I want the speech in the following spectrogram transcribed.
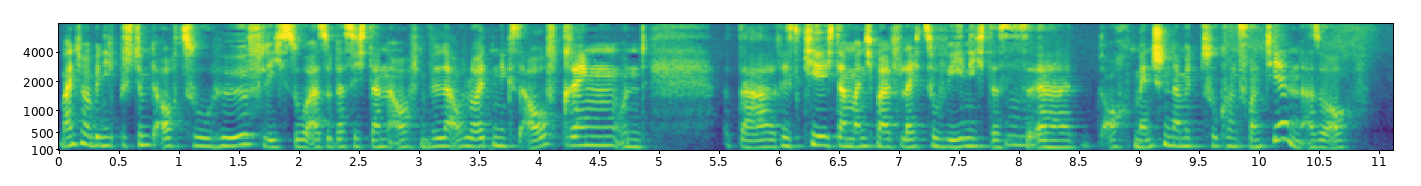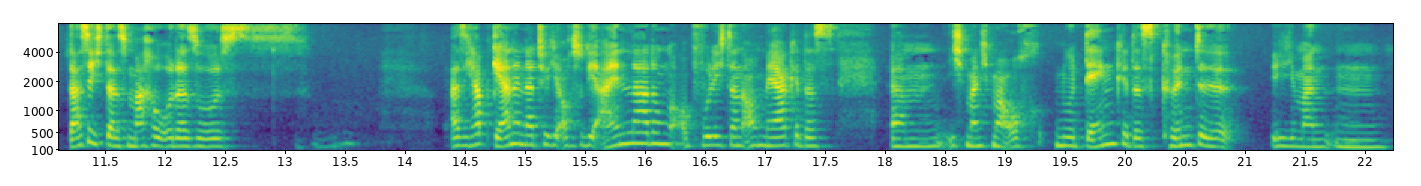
manchmal bin ich bestimmt auch zu höflich so, also dass ich dann auch, ich will auch Leuten nichts aufdrängen und da riskiere ich dann manchmal vielleicht zu wenig, dass mhm. äh, auch Menschen damit zu konfrontieren. Also auch dass ich das mache oder so. Also ich habe gerne natürlich auch so die Einladung, obwohl ich dann auch merke, dass ähm, ich manchmal auch nur denke, das könnte jemanden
